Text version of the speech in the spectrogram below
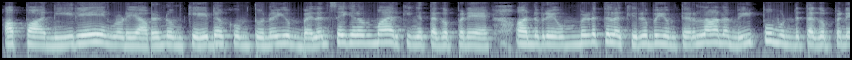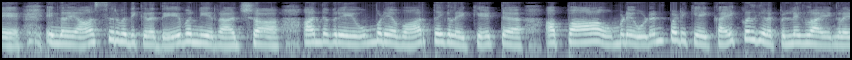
அப்பா நீரே எங்களுடைய அரணும் கேடகும் துணையும் பலன் செய்கிறவமா இருக்கீங்க தகப்பனே. ஆண்டவரே உம்மிடத்துல கிருபையும் திரளான மீட்பும் உண்டு தகப்பனே. எங்களை ஆசிர்வதிக்கிற தேவன் நீர் ராஜா. ஆண்டவரே உம்முடைய வார்த்தைகளை கேட்டு அப்பா உம்முடைய உடன்படிக்கையை கைக்கொள்கிற பிள்ளைகளா எங்களை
